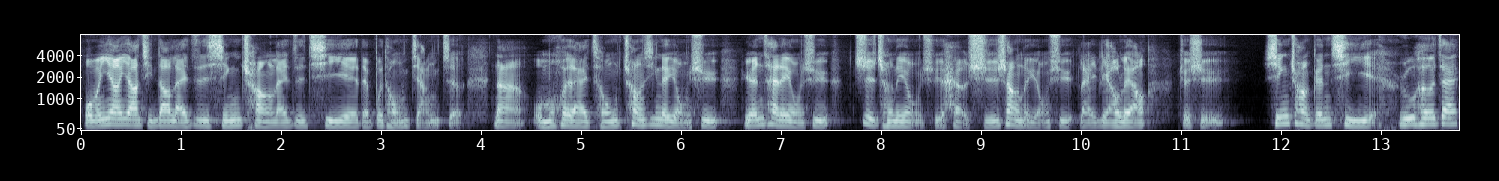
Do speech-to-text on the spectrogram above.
我们要邀请到来自新创、来自企业的不同讲者。那我们会来从创新的永续、人才的永续、制成的永续，还有时尚的永续来聊聊，就是新创跟企业如何在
